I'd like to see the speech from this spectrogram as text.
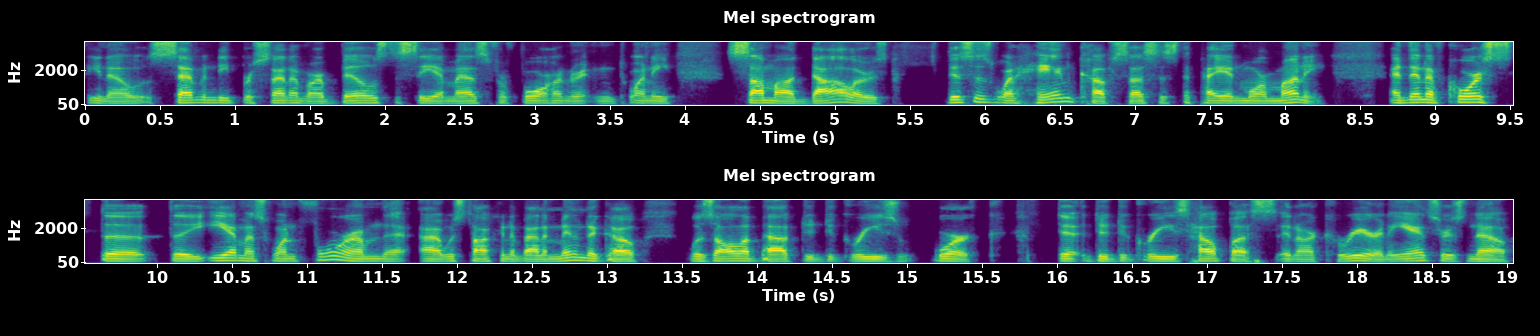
you know, 70% of our bills to CMS for 420 some odd dollars. This is what handcuffs us is to pay in more money. And then of course the the EMS one forum that I was talking about a minute ago was all about do degrees work? Do, do degrees help us in our career? And the answer is no,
